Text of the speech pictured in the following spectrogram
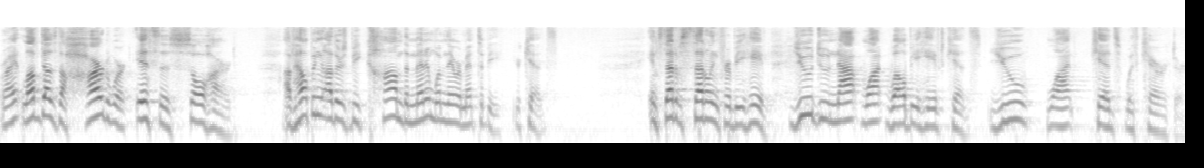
right? Love does the hard work. This is so hard of helping others become the men and women they were meant to be, your kids. Instead of settling for behaved. You do not want well behaved kids. You want kids with character.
